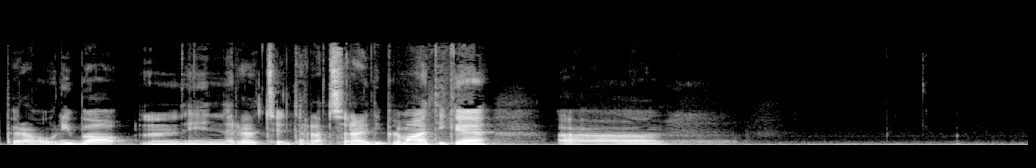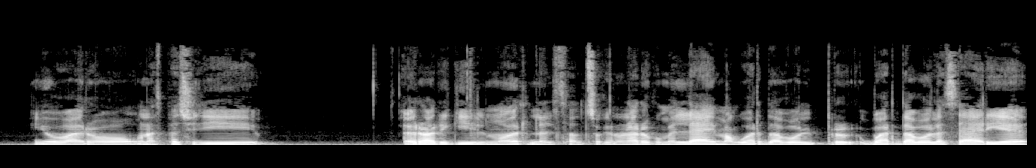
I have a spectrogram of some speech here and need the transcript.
però Unibo, mh, mm, in relazioni internazionali diplomatiche. Uh, io ero una specie di Rory Gilmore, nel senso che non ero come lei, ma guardavo, pro- guardavo la serie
